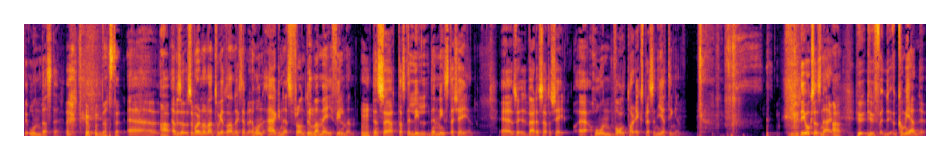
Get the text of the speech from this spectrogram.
Det ondaste. Det ondaste. Eh, men så, så var det någon, tog ett annat exempel. Hon Agnes från Dumma mig-filmen. Den sötaste, lill, den minsta tjejen. Eh, så, världens sötaste tjej. Eh, hon våldtar Expressen Getingen. Det är också en sån här. Hur, hur, kom igen nu.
